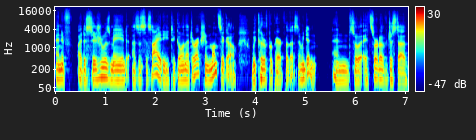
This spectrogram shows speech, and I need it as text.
And if a decision was made as a society to go in that direction months ago, we could have prepared for this and we didn't. And so it's sort of just a,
